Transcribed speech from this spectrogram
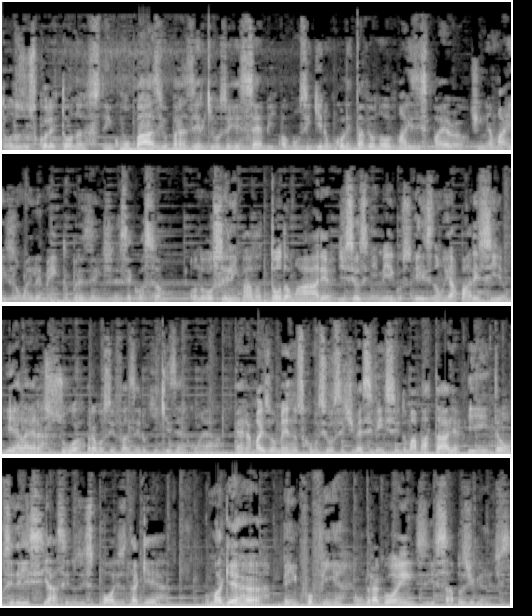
Todos os coletonas têm como base o prazer que você recebe ao conseguir um coletável novo, mas Spyro tinha mais um elemento presente nessa equação. Quando você limpava toda uma área de seus inimigos, eles não reapareciam e ela era sua para você fazer o que quiser com ela. Era mais ou menos como se você tivesse vencido uma batalha e então se deliciasse nos espólios da guerra. Uma guerra bem fofinha, com dragões e sapos gigantes.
